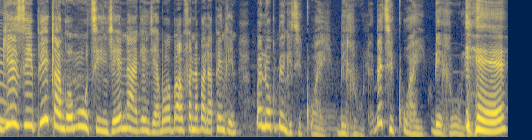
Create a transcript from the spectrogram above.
Ngiziphixa ngomuthi njena ke nje yabo abafana balapha endlini balokhu bengithi qwayi bedlula. Bethi qwayi bedlula. He.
